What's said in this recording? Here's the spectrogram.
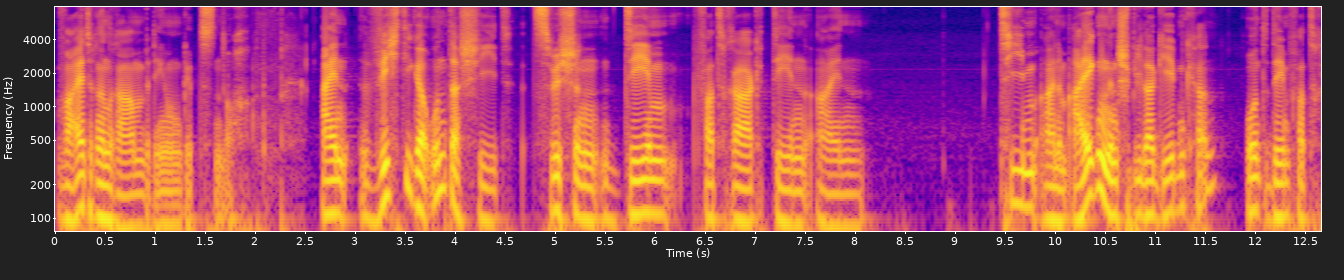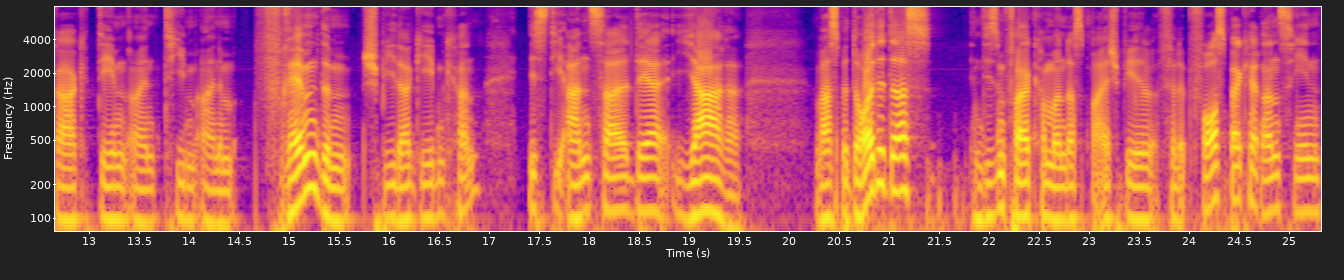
weiteren Rahmenbedingungen gibt es noch? Ein wichtiger Unterschied zwischen dem Vertrag, den ein Team einem eigenen Spieler geben kann und dem Vertrag, den ein Team einem fremden Spieler geben kann, ist die Anzahl der Jahre. Was bedeutet das? In diesem Fall kann man das Beispiel Philipp Forsberg heranziehen.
